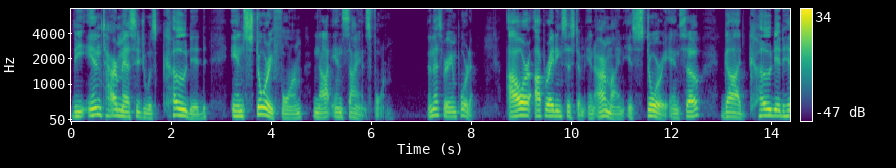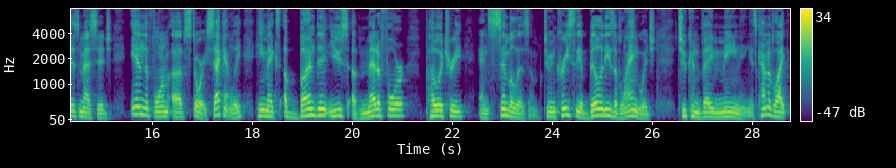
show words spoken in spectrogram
the entire message was coded in story form, not in science form. And that's very important. Our operating system in our mind is story. And so God coded his message in the form of story. Secondly, he makes abundant use of metaphor, poetry, and symbolism to increase the abilities of language to convey meaning. It's kind of like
